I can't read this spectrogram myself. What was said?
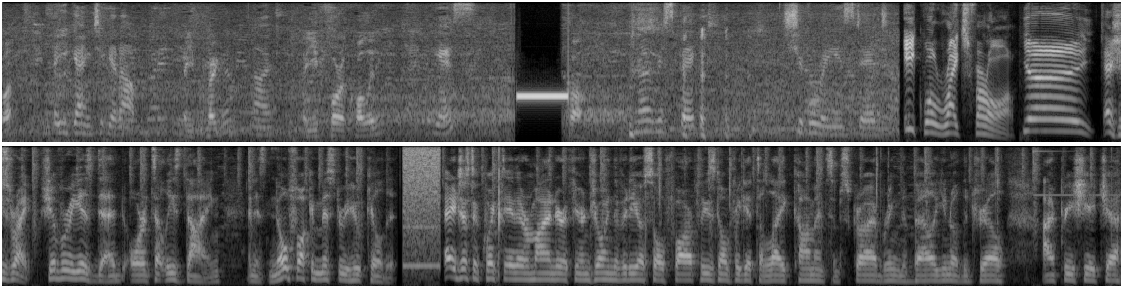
What? Are you going to get up? Are you pregnant? No. Are you for equality? Yes. Well, No respect. Chivalry is dead. Equal rights for all. Yay! Yeah, she's right. Chivalry is dead, or it's at least dying, and it's no fucking mystery who killed it. Hey, just a quick daily reminder, if you're enjoying the video so far, please don't forget to like, comment, subscribe, ring the bell. You know the drill. I appreciate you.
